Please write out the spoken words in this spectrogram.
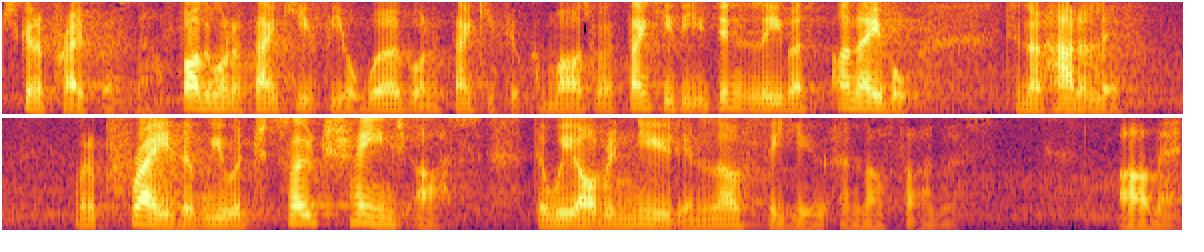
Just going to pray for us now. Father, we want to thank you for your word. We want to thank you for your commands. We want to thank you that you didn't leave us unable to know how to live. We want to pray that we would so change us that we are renewed in love for you and love for others. Amen.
